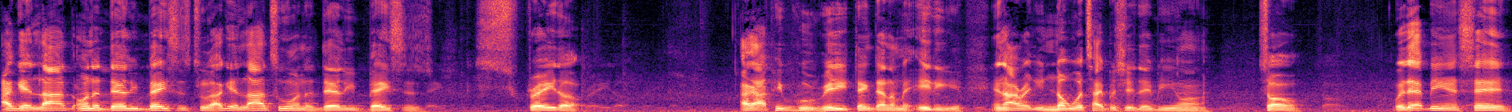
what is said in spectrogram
I get lied on a daily basis too. I get lied to on a daily basis. Straight up. I got people who really think that I'm an idiot and I already know what type of shit they be on. So, with that being said,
